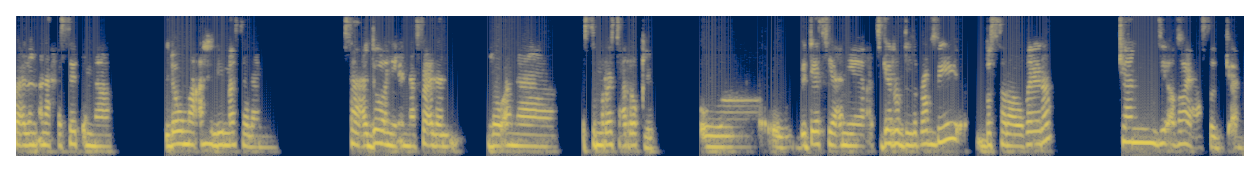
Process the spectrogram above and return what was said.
فعلا أنا حسيت إنه لو ما أهلي مثلا ساعدوني انه فعلا لو أنا استمريت على الرقيه وبديت يعني أتقرب لربي بالصلاة وغيره كان دي أضايع صدق أنا.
